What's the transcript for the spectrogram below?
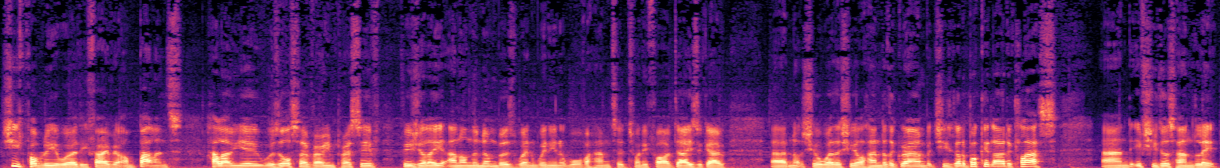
she's probably a worthy favourite on balance. Hello You was also very impressive visually and on the numbers when winning at Wolverhampton 25 days ago. Uh, not sure whether she'll handle the ground, but she's got a bucket load of class. And if she does handle it,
